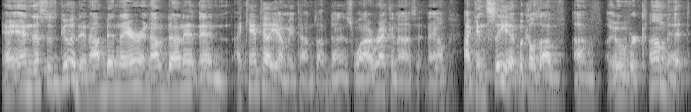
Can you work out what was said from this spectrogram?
and, and this is good and I've been there and I've done it and I can't tell you how many times I've done it. That's why I recognize it now. I can see it because I've I've overcome it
